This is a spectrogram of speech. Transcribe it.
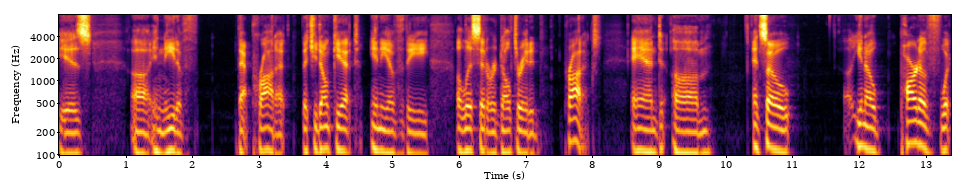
is uh, in need of that product that you don't get any of the illicit or adulterated products. And um, and so uh, you know part of what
